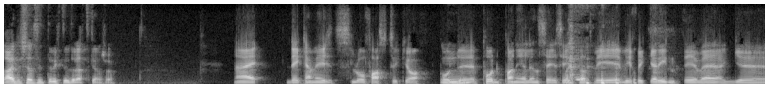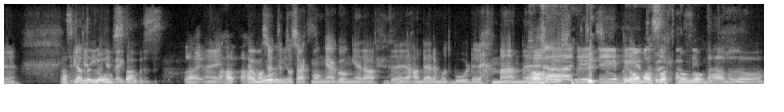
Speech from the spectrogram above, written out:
Nej, det känns inte riktigt rätt kanske. Nej, det kan vi slå fast tycker jag. Podd, mm. Poddpanelen säger sitt att vi, vi skickar inte iväg han ska inte någonstans. Nej, Nej. Han, han jag har suttit och sagt många gånger att eh, han däremot borde. Men ja, eh, det, det, det har man sagt någon gång. Här nu och,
